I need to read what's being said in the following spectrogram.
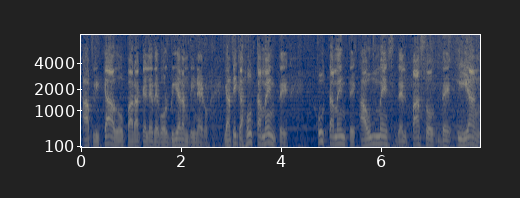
aplicado para que le devolvieran dinero. Gatica, justamente, justamente a un mes del paso de Ian,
